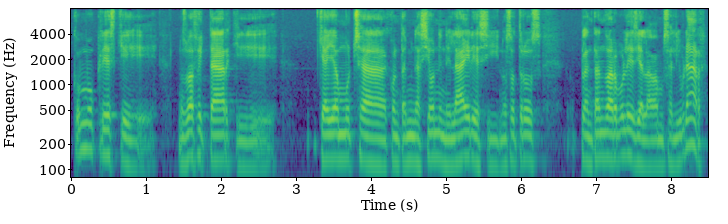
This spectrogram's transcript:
cómo crees que nos va a afectar que que haya mucha contaminación en el aire si nosotros plantando árboles ya la vamos a librar.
